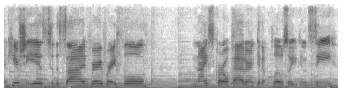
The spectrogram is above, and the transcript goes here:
And here she is to the side, very, very full. Nice curl pattern. Get up close so you can see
